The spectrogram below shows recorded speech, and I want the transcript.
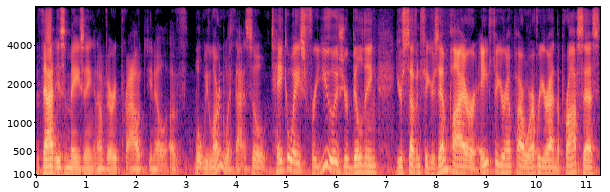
that is amazing and i'm very proud you know of what we learned with that. So takeaways for you as you're building your seven figures empire or eight figure empire wherever you're at in the process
